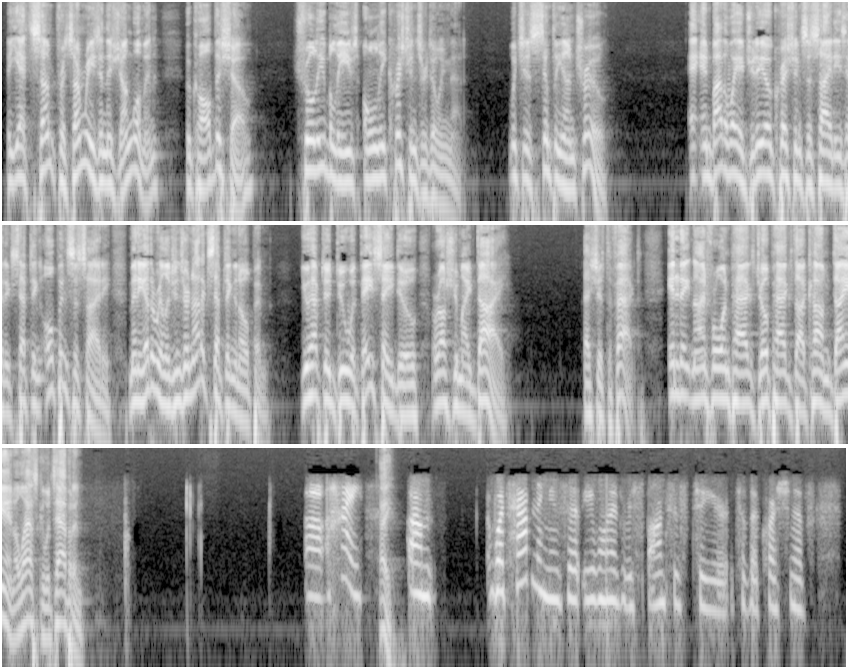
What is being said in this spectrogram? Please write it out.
But yet, some for some reason, this young woman who called the show truly believes only Christians are doing that, which is simply untrue. And, by the way, a Judeo-Christian society is an accepting open society. Many other religions are not accepting and open. You have to do what they say do, or else you might die. That's just a fact. 888-941-PAGS, joepags.com. Diane, Alaska, what's happening? Uh, hi. Hi. Um, what's happening is that you wanted responses to your to the question of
